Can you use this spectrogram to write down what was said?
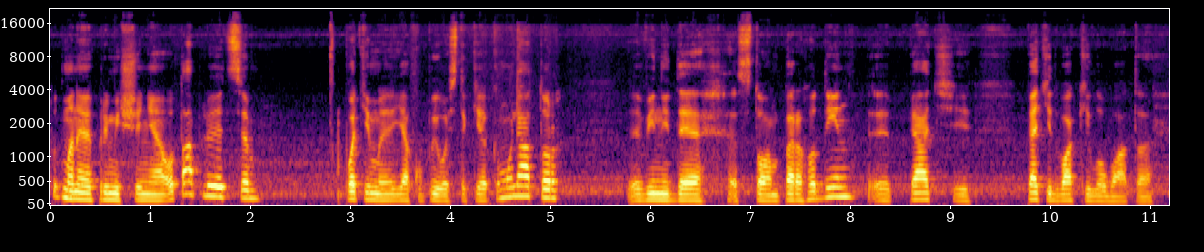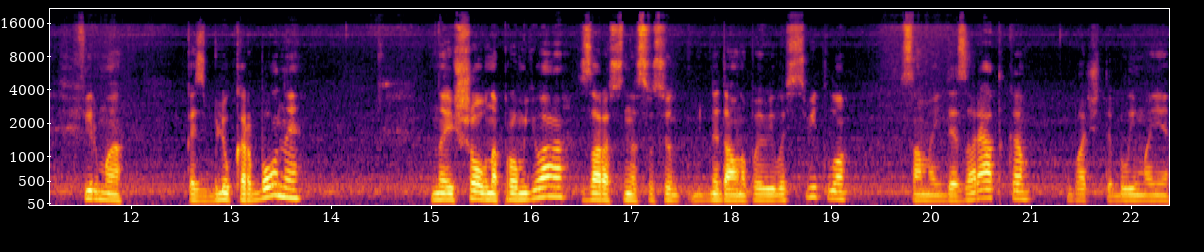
Тут в мене приміщення отаплюється. Потім я купив ось такий акумулятор. Він йде 100 Ампер годин, е, 5 і- 5,2 кВт. Фірма якась Blue Carbone. Найшов на Prom.ua. Зараз у нас ось недавно появилось світло. Саме йде зарядка. Бачите, блимає.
